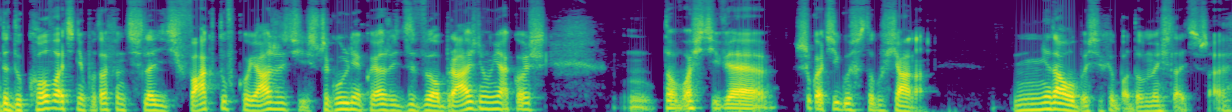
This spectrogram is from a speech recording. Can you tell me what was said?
dedukować, nie potrafiąc śledzić faktów, kojarzyć i szczególnie kojarzyć z wyobraźnią jakoś, to właściwie szukać igły w stogu siana nie dałoby się chyba domyśleć, że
